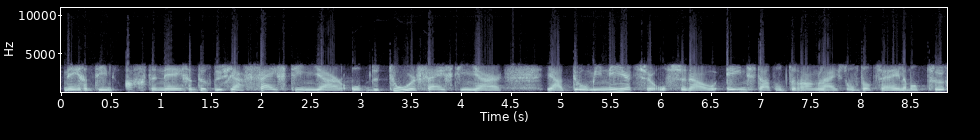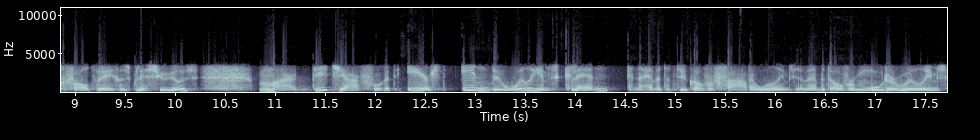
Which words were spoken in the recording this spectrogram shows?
1998. Dus ja, 15 jaar op de Tour. 15 jaar ja, domineert ze. Of ze nou één staat op de ranglijst of dat ze helemaal terugvalt wegens blessures. Maar dit jaar voor het eerst in de Williams-clan... en dan hebben we het natuurlijk over vader Williams... en we hebben het over moeder Williams...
